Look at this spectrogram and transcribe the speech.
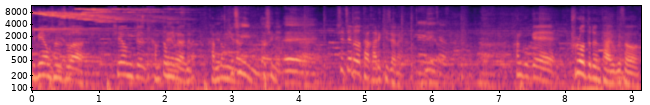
김혜영 선수와 최영준 감독님이라 그러나? 감독님이라 코치입니다. 코치님. 네. 실제로 다 가르치잖아요. 네, 그렇죠. 한국의 프로들은 다 여기서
